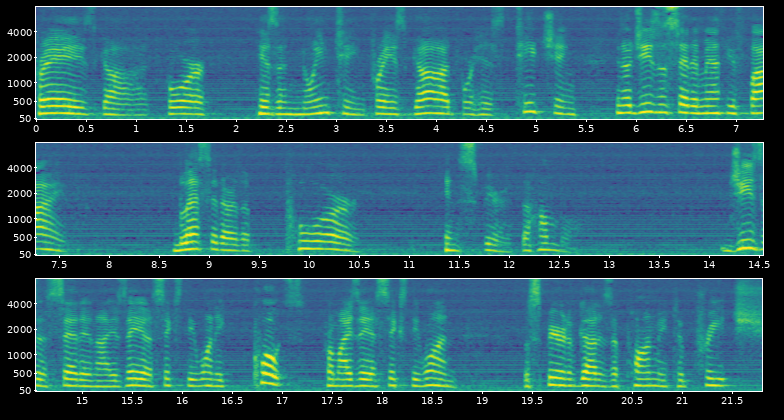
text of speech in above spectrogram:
Praise God for his anointing. Praise God for his teaching. You know, Jesus said in Matthew 5, Blessed are the poor in spirit, the humble. Jesus said in Isaiah 61, he quotes from Isaiah 61, the Spirit of God is upon me to preach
